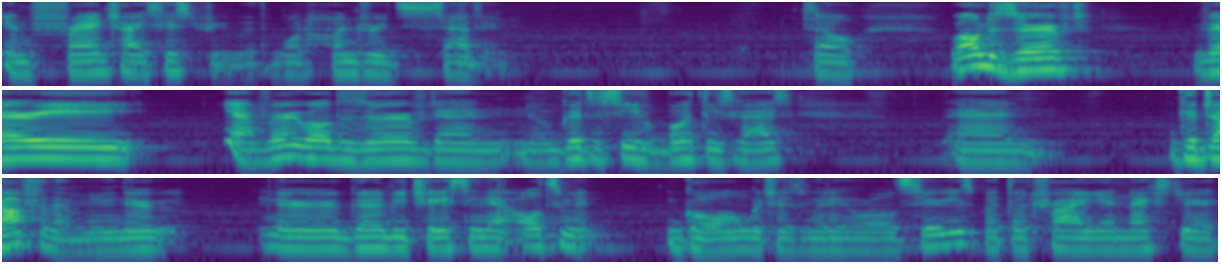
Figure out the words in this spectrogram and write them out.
in franchise history with 107. So, well deserved, very yeah, very well deserved, and you know, good to see for both these guys, and good job for them. I mean, they're they're going to be chasing that ultimate goal, which is winning a World Series, but they'll try again next year,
